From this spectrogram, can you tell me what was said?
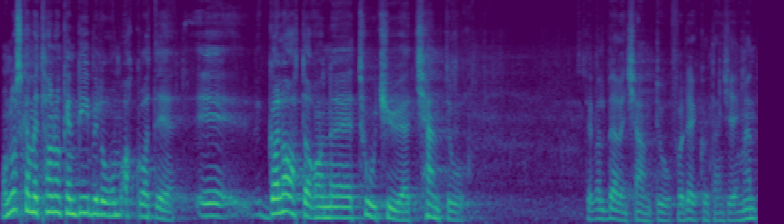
Og Nå skal vi ta noen bibelord om akkurat det. Eh, Galaterne 2,20, et kjent ord. Det er vel bedre kjent ord for det, tenker jeg. Men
